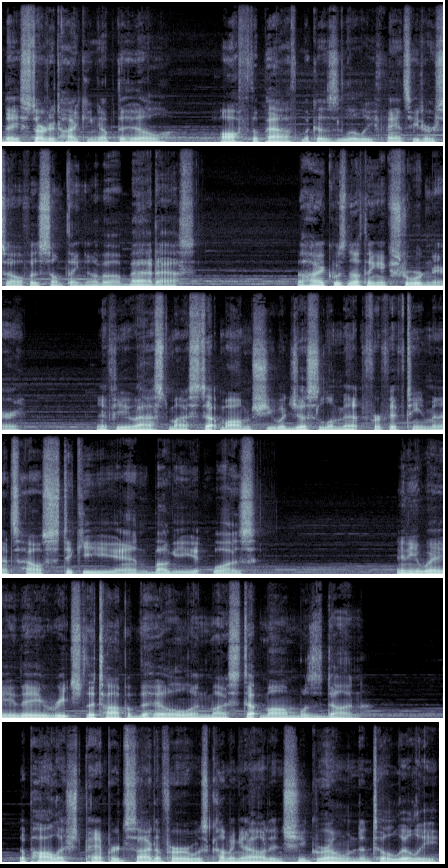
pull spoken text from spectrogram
They started hiking up the hill, off the path because Lily fancied herself as something of a badass. The hike was nothing extraordinary. If you asked my stepmom, she would just lament for 15 minutes how sticky and buggy it was. Anyway, they reached the top of the hill and my stepmom was done. The polished, pampered side of her was coming out and she groaned until Lily,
